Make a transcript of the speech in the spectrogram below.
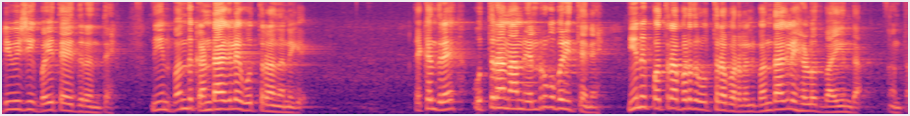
ಡಿ ವಿ ಜಿಗೆ ಬೈತಾ ಇದ್ರಂತೆ. ನೀನು ಬಂದು ಕಂಡಾಗಲೇ ಉತ್ತರ ನನಗೆ. ಯಾಕಂದರೆ ಉತ್ತರ ನಾನು ಎಲ್ರಿಗೂ ಬರೀತೇನೆ. ನಿನಗೆ ಪತ್ರ ಬರೆದ್ರೆ ಉತ್ತರ ಬರಲ್ಲ, ನೀನು ಬಂದಾಗಲೇ ಹೇಳೋದು ಬಾಯಿಂದ ಅಂತ.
